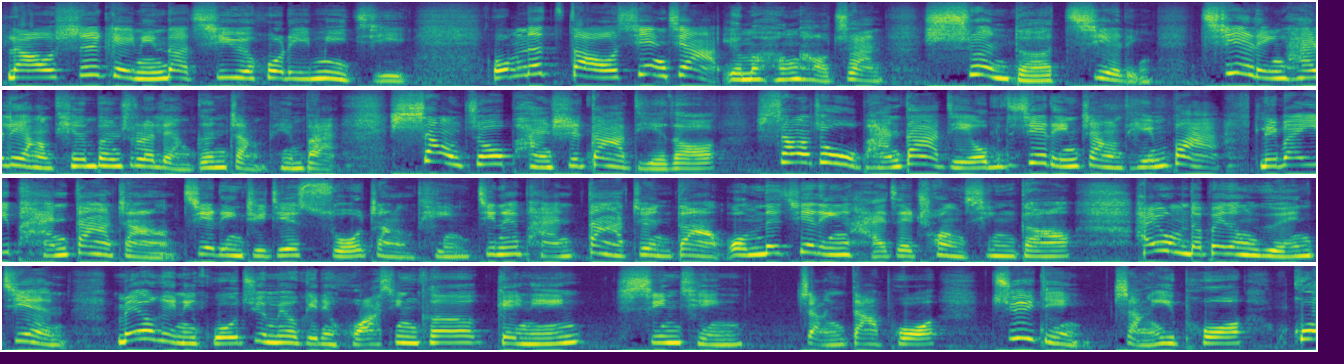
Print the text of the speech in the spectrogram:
老师给您的七月获利秘籍，我们的导线价有没有？很好赚，顺德借零，借零还两天喷出了两根涨停板。上周盘是大跌的哦，上周五盘大跌，我们的借零涨停板。礼拜一盘大涨，借零直接锁涨停。今天盘大震荡，我们的借零还在创新高。还有我们的被动元件，没有给你国巨，没有给你华新科，给您心情。涨一大波，巨顶涨一波，光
